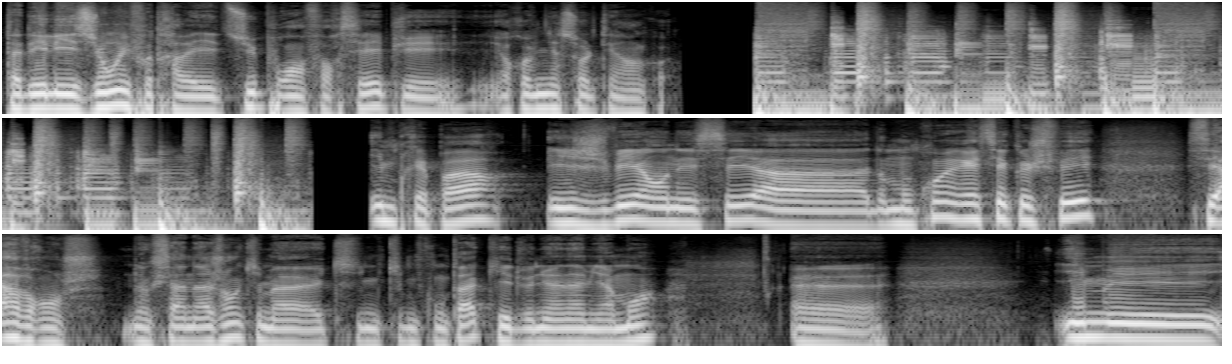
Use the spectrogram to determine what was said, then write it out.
T'as des lésions, il faut travailler dessus pour renforcer et puis et revenir sur le terrain, quoi. Il me prépare et je vais en essai à. Dans mon premier essai que je fais, c'est Avranches. Donc c'est un agent qui, m'a, qui, me contacte, qui est devenu un ami à moi. Euh, il, me,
